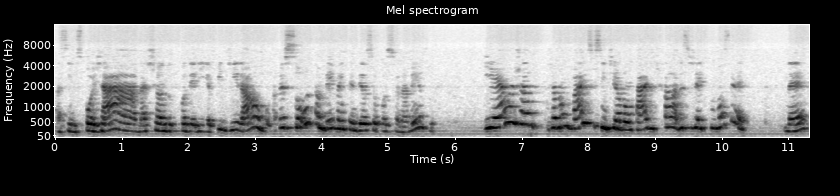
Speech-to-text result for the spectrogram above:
assim, despojada, achando que poderia pedir algo, a pessoa também vai entender o seu posicionamento e ela já, já não vai se sentir à vontade de falar desse jeito com você, né?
